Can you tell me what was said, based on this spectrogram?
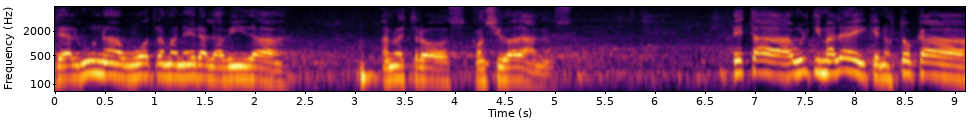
de alguna u otra manera la vida a nuestros conciudadanos. Esta última ley que nos toca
